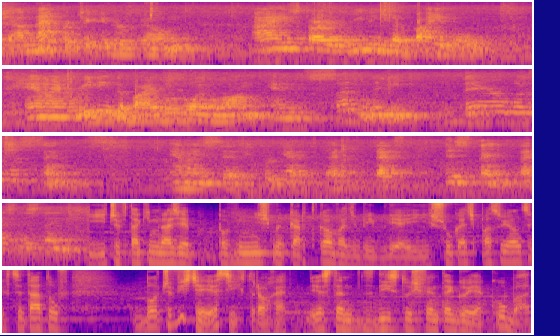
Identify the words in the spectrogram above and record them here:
on that particular film, I started reading the Bible, and I'm reading the Bible going along, and suddenly there was a sentence. And I said, forget it, that, that's this thing, that's this thing. I czy w takim razie powinniśmy kartkować Biblię i szukać pasujących cytatów? Bo oczywiście jest ich trochę. Jest ten z listu świętego Jakuba,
